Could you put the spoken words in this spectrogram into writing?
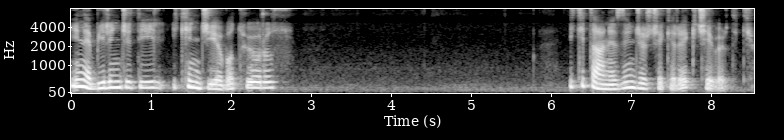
Yine birinci değil ikinciye batıyoruz. 2 tane zincir çekerek çevirdik.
